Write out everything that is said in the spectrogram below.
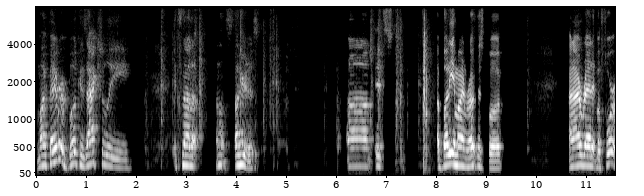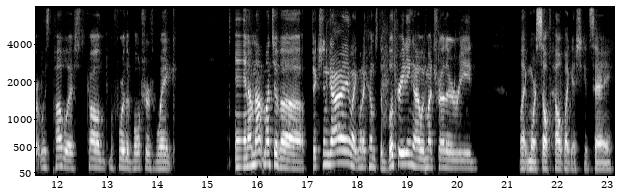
My favorite book is actually, it's not a, I don't, oh, here it is. Um, it's a buddy of mine wrote this book and I read it before it was published called Before the Vultures Wake. And I'm not much of a fiction guy. Like when it comes to book reading, I would much rather read like more self-help, I guess you could say.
